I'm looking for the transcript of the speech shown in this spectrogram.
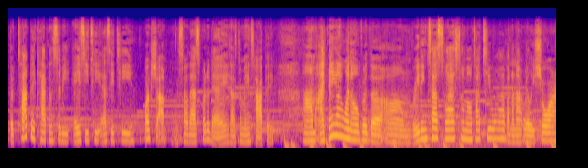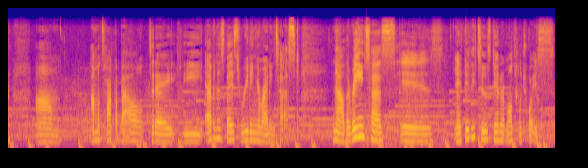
The topic happens to be ACT SAT workshop. So that's for today. That's the main topic. Um, I think I went over the um, reading test last time I'll talk to you all, but I'm not really sure. Um, I'm to talk about today the evidence based reading and writing test. Now, the reading test is a 52 standard multiple choice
